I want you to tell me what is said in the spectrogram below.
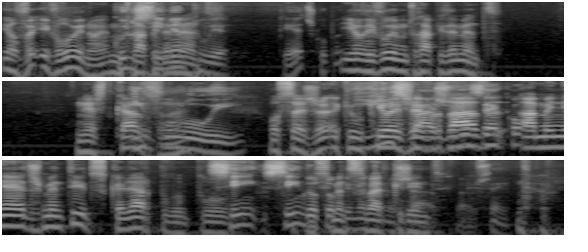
Ele evolui, não é? Muito conhecimento rapidamente. é. Quê? Desculpa. E ele evolui muito rapidamente. Neste caso. não é? Evolui. Ou seja, aquilo E que hoje é verdade, é com- amanhã é desmentido, se calhar, pelo. pelo... Sim, sim, doutor conhecimento se vai Machado. Sim.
